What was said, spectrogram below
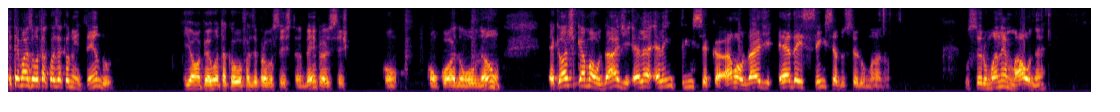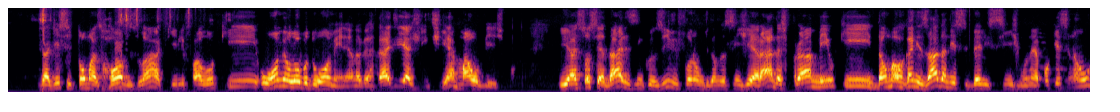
E tem mais outra coisa que eu não entendo, e é uma pergunta que eu vou fazer para vocês também, para vocês concordam ou não, é que eu acho que a maldade ela, ela é intrínseca. A maldade é da essência do ser humano. O ser humano é mal, né? já disse Thomas Hobbes lá que ele falou que o homem é o lobo do homem, né? Na verdade, a gente é mal mesmo. E as sociedades, inclusive, foram, digamos assim, geradas para meio que dar uma organizada nesse belicismo, né? Porque senão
